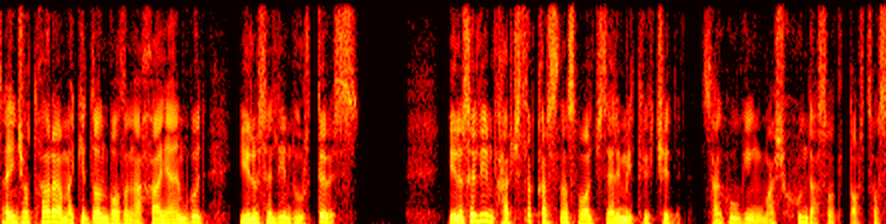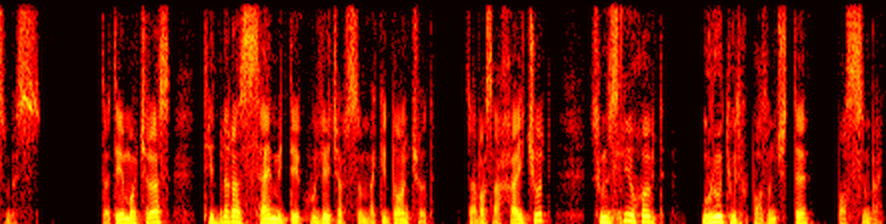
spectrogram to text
За энэ ч утгаараа Македон болон Ахай аймагуд Иерусалимд өртөө байсан. Иерусалимд хавчлаг гарснаас болж зарим итгэгчид санхүүгийн маш хүнд асуудалд орцоосон байсан. За тийм учраас тэднээс сайн мэдээг хүлээж авсан македончууд за бас ахайчууд сүнсний хувьд өрөө төлөх боломжтой болсон байна.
